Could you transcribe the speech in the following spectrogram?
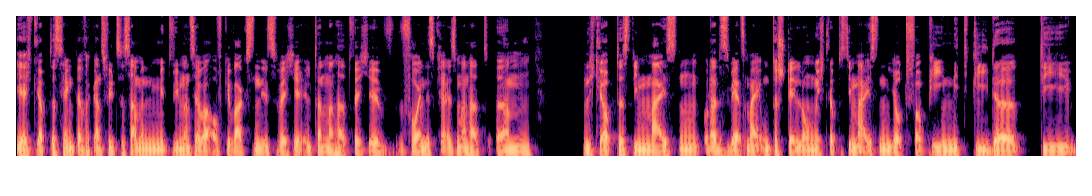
Ja, ich glaube, das hängt einfach ganz viel zusammen mit, wie man selber aufgewachsen ist, welche Eltern man hat, welche Freundeskreise man hat. Ähm, und ich glaube, dass die meisten, oder das wäre jetzt meine Unterstellung, ich glaube, dass die meisten JVP-Mitglieder die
